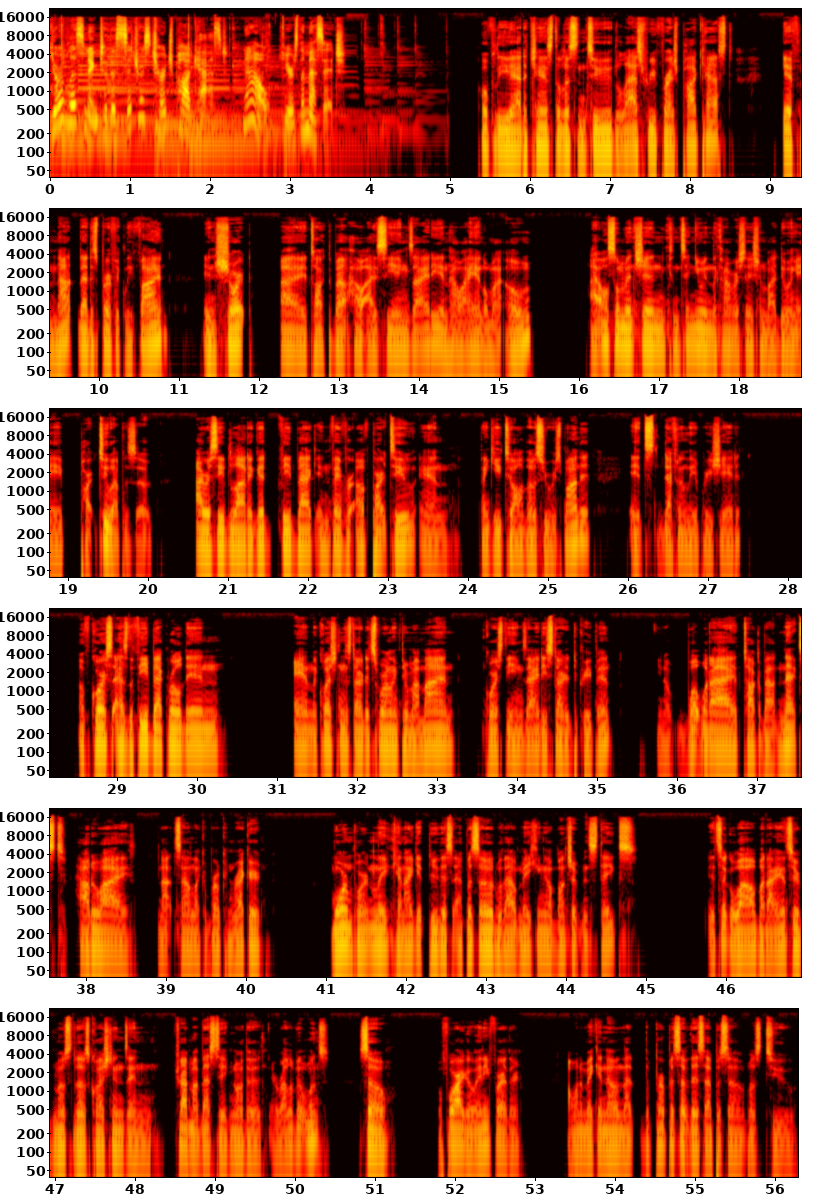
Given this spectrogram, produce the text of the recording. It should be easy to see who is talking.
Speaker 1: You're listening to the Citrus Church Podcast. Now, here's the message.
Speaker 2: Hopefully, you had a chance to listen to the last Refresh podcast. If not, that is perfectly fine. In short, I talked about how I see anxiety and how I handle my own. I also mentioned continuing the conversation by doing a part two episode. I received a lot of good feedback in favor of part two, and thank you to all those who responded. It's definitely appreciated. Of course, as the feedback rolled in and the questions started swirling through my mind, of course, the anxiety started to creep in. You know, what would I talk about next? How do I not sound like a broken record? More importantly, can I get through this episode without making a bunch of mistakes? It took a while, but I answered most of those questions and tried my best to ignore the irrelevant ones. So, before I go any further, I want to make it known that the purpose of this episode was to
